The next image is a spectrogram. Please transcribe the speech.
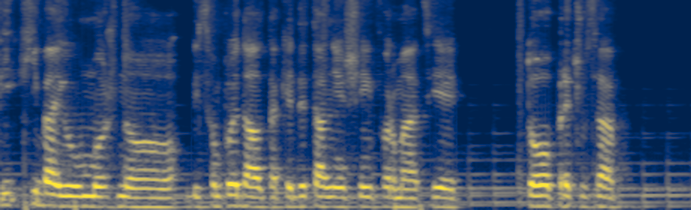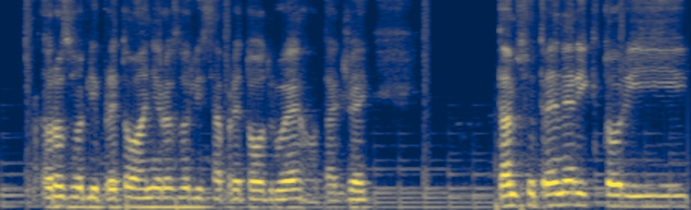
chýbajú možno, by som povedal, také detálnejšie informácie toho, prečo sa rozhodli pre toho a nerozhodli sa pre toho druhého. Takže tam sú tréneri, ktorí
